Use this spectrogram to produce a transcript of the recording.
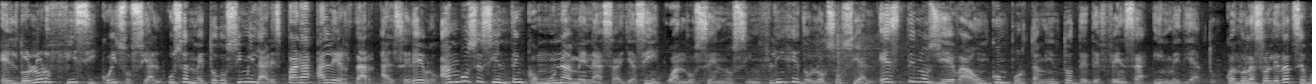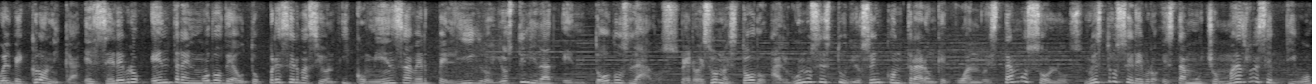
El dolor físico y social usan métodos similares para alertar al cerebro. Ambos se sienten como una amenaza y así, cuando se nos inflige dolor social, este nos lleva a un comportamiento de defensa inmediato. Cuando la soledad se vuelve crónica, el cerebro entra en modo de autopreservación y comienza a ver peligro y hostilidad en todos lados. Pero eso no es todo. Algunos estudios encontraron que cuando estamos solos, nuestro cerebro está mucho más receptivo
